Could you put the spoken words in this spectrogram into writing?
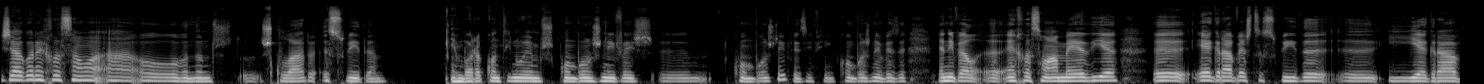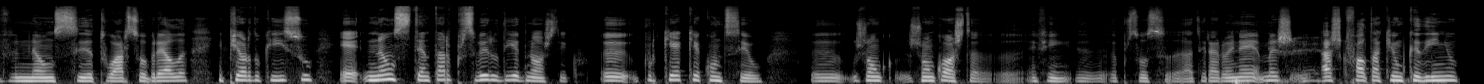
Já agora, em relação a, a, ao abandono escolar, a subida, embora continuemos com bons níveis um, com bons níveis, enfim, com bons níveis a nível eh, em relação à média, eh, é grave esta subida eh, e é grave não se atuar sobre ela e pior do que isso é não se tentar perceber o diagnóstico. Porque é que aconteceu? João, João Costa, enfim, apressou-se a tirar o INE, mas acho que falta aqui um bocadinho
